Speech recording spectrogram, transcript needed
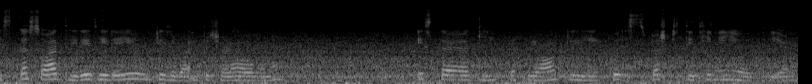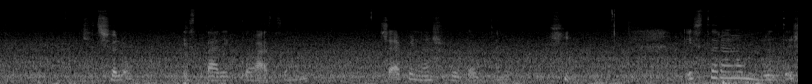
इसका स्वाद धीरे धीरे ही उनकी ज़ुबान पर चढ़ा होगा ना। इस तरह की प्रक्रियाओं के लिए कोई स्पष्ट तिथि नहीं होती है। कि चलो, इस तारीख को आज से हम चाय पीना शुरू करते हैं। इस तरह हम ब्रिटिश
